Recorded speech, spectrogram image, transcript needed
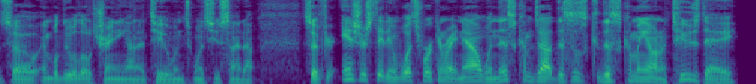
So, and we'll do a little training on it too once once you sign up. So, if you're interested in what's working right now, when this comes out, this is this is coming out on Tuesday.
